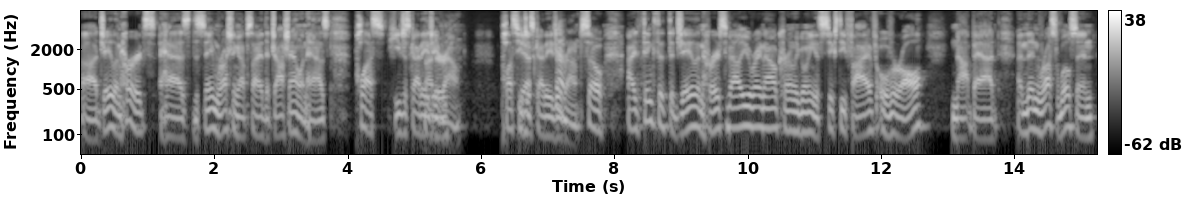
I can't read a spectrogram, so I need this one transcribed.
Uh, Jalen Hurts has the same rushing upside that Josh Allen has, plus he just got AJ Better. Brown. Plus, he Yeah. just got AJ Yeah. Brown. So I think that the Jalen Hurts value right now, currently going at 65 overall, not bad. And then Russ Wilson,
